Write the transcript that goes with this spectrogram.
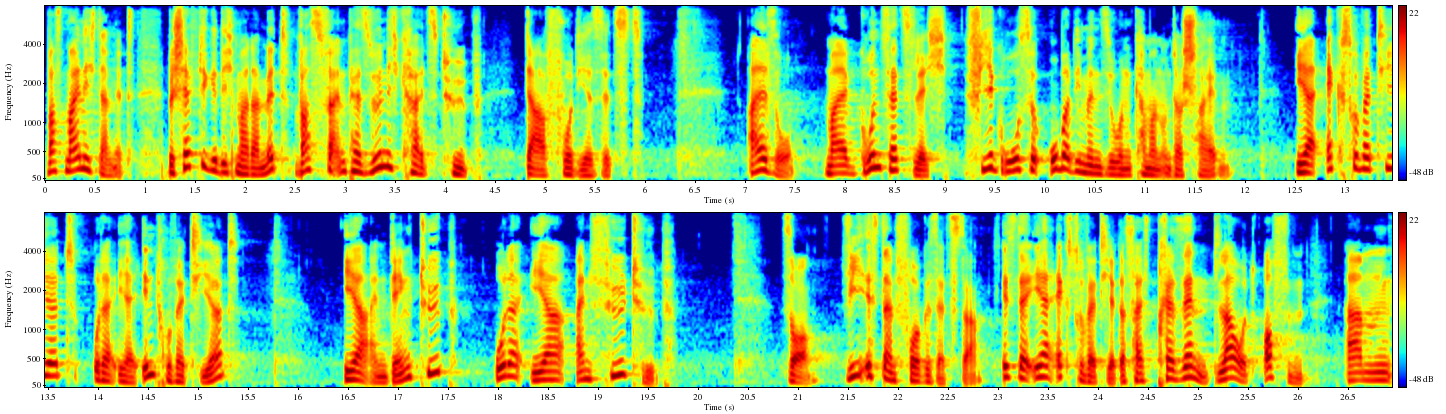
Was meine ich damit? Beschäftige dich mal damit, was für ein Persönlichkeitstyp da vor dir sitzt. Also, mal grundsätzlich, vier große Oberdimensionen kann man unterscheiden. Eher extrovertiert oder eher introvertiert, eher ein Denktyp oder eher ein Fühltyp? So, wie ist dein Vorgesetzter? Ist er eher extrovertiert, das heißt präsent, laut, offen? Ähm,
